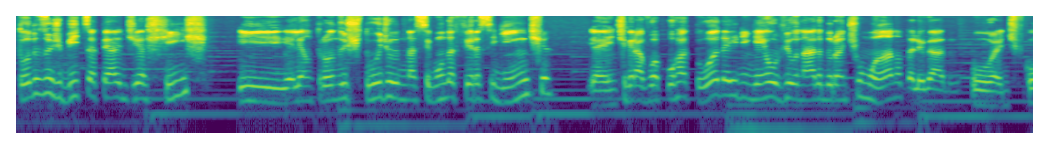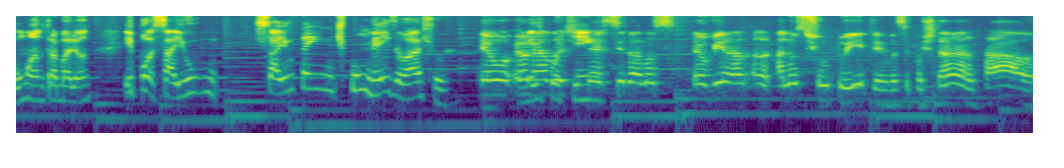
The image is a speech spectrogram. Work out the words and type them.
todos os beats até dia X e ele entrou no estúdio na segunda-feira seguinte. E aí a gente gravou a porra toda e ninguém ouviu nada durante um ano, tá ligado? Pô, a gente ficou um ano trabalhando. E, pô, saiu. Saiu tem tipo um mês, eu acho. Eu, eu lembro de ter sido anúncio. Eu vi anúncios no Twitter, você postando e tal.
